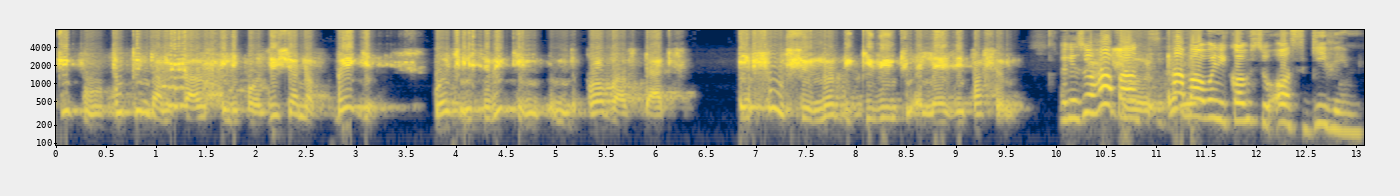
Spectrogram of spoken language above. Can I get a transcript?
people putting themselves in the position of begging which is written in the Proverbs that a food should not be given to a lazy person. Okay, so how about so, how about when it comes to us giving?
